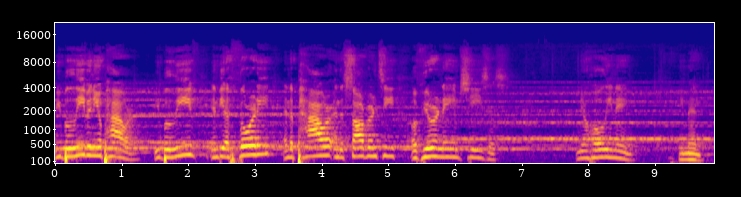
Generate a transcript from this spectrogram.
We believe in your power. We believe in the authority and the power and the sovereignty of your name, Jesus. In your holy name, amen.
